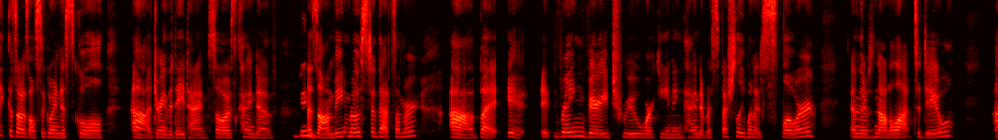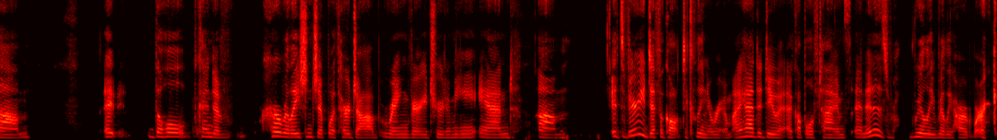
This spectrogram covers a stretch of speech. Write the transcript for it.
because I was also going to school uh, during the daytime, so I was kind of a zombie most of that summer. Uh, but it it rang very true working in kind of especially when it's slower and there's not a lot to do. Um, it the whole kind of her relationship with her job rang very true to me and um It's very difficult to clean a room. I had to do it a couple of times, and it is really, really hard work.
